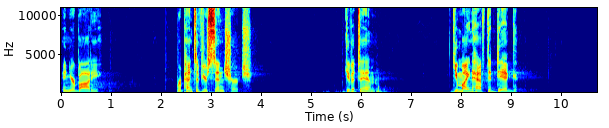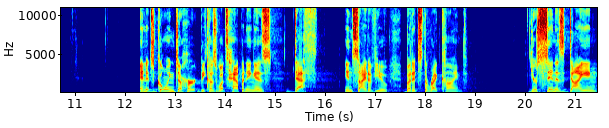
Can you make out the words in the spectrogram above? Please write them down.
in your body. Repent of your sin, church. Give it to Him. You might have to dig. And it's going to hurt because what's happening is death inside of you, but it's the right kind. Your sin is dying.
